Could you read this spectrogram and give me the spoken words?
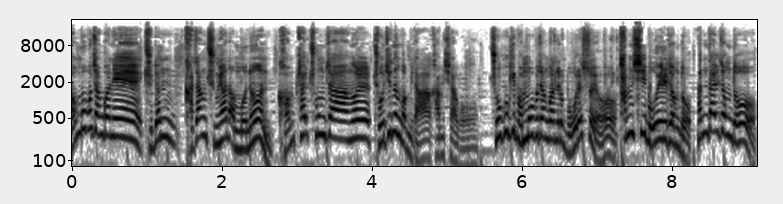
법무부 장관의 주된 가장 중요한 업무는 검찰총장을 조지는 겁니다. 감시하고. 조국이 법무부 장관으로 뭘 했어요? 35일 정도, 한 달 정도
